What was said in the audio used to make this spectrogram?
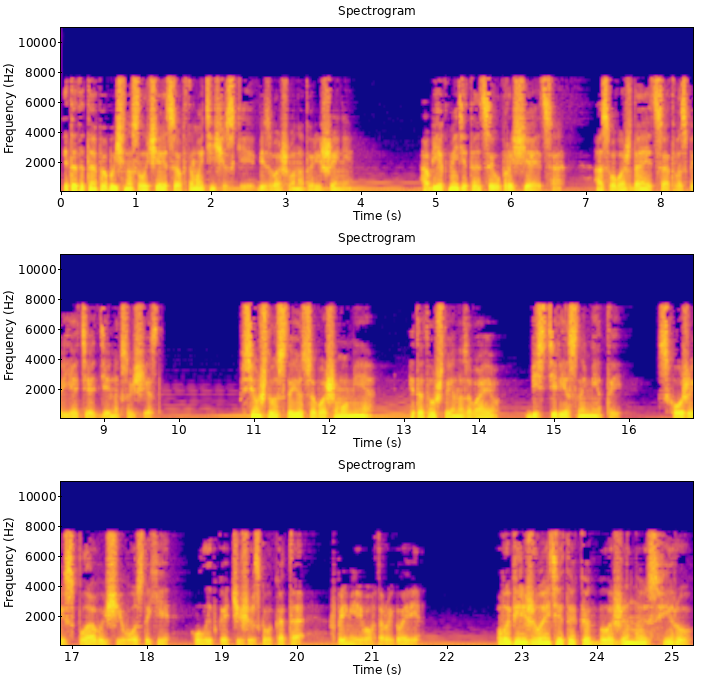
Этот этап обычно случается автоматически, без вашего на то решения. Объект медитации упрощается, освобождается от восприятия отдельных существ. Все, что остается в вашем уме, это то, что я называю бестересной метой, схожей с плавающей в воздухе улыбкой чеширского кота в примере во второй главе. Вы переживаете это как блаженную сферу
